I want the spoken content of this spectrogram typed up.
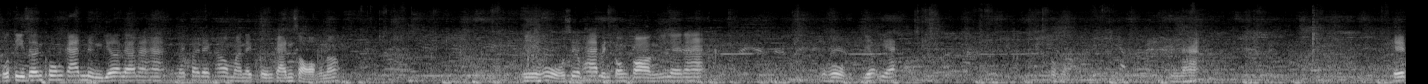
ปกติเดินโครงการหนึ่งเยอะแล้วนะฮะ ไม่ค่อยได้เข้ามาในโครงการสองเนาะนี่โอ้โหเสื้อผ้าเป็นกองๆอย่างนี้เลยนะฮะ โอ้โห เยอะแยะโอ้โหนี่นะฮะเทป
